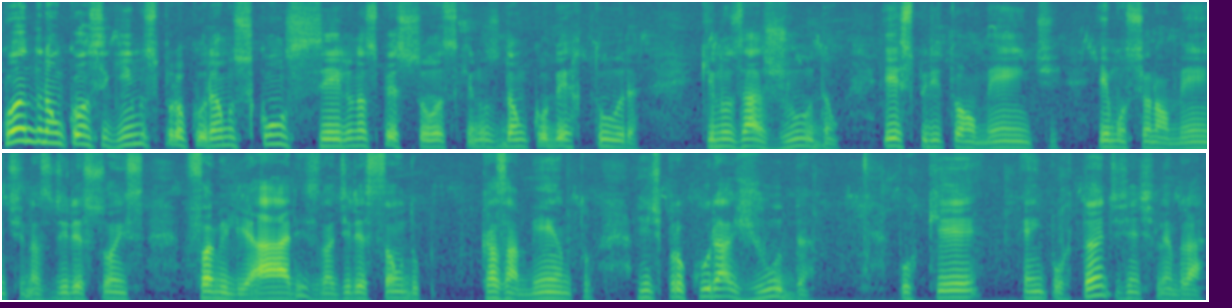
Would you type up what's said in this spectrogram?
Quando não conseguimos, procuramos conselho nas pessoas que nos dão cobertura, que nos ajudam espiritualmente, emocionalmente, nas direções familiares, na direção do casamento. A gente procura ajuda, porque é importante a gente lembrar,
